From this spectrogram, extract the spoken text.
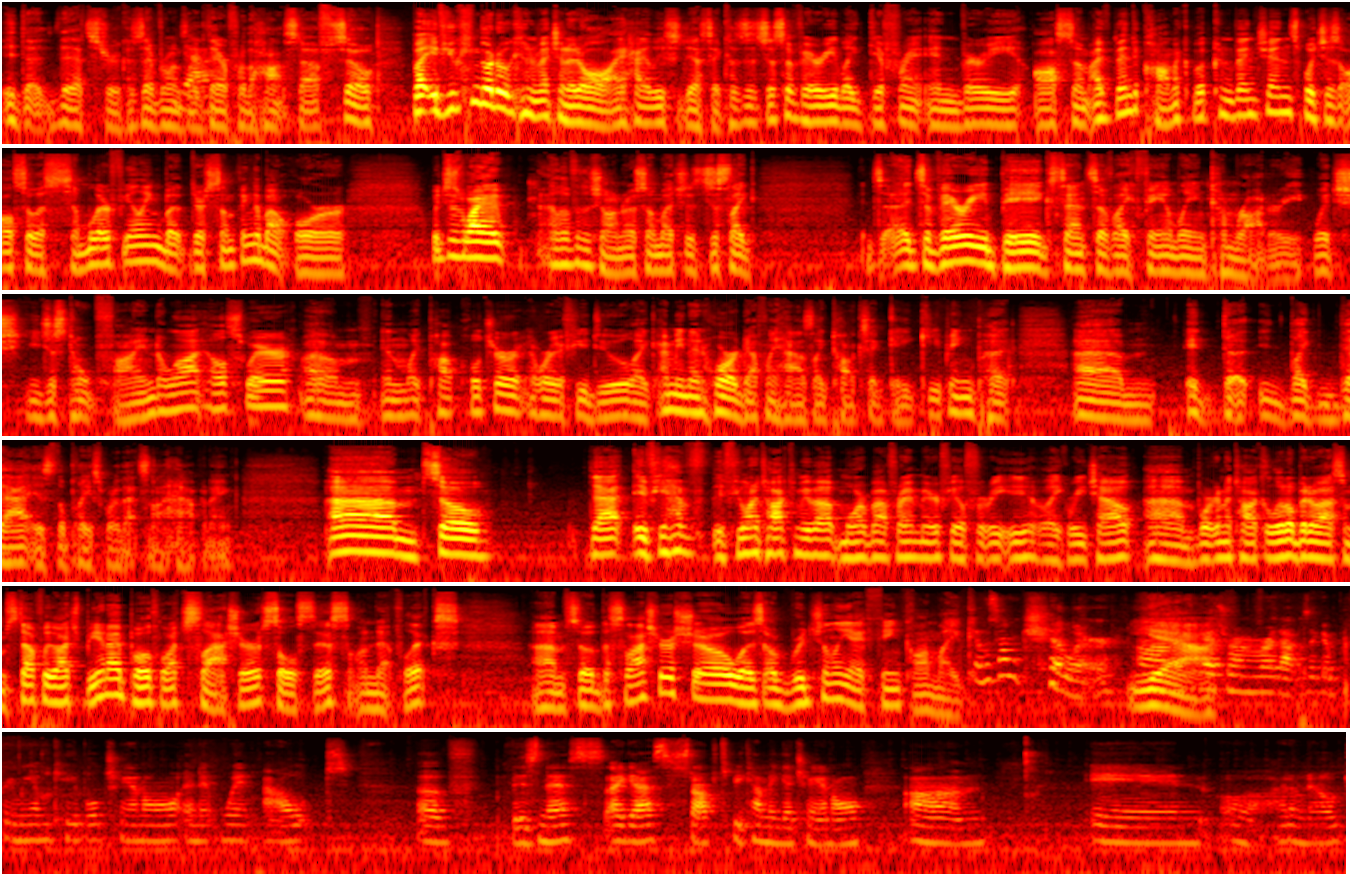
it, that's true because everyone's yeah. like there for the haunt stuff so but if you can go to a convention at all i highly suggest it because it's just a very like different and very awesome i've been to comic book conventions which is also a similar feeling but there's something about horror which is why i, I love the genre so much it's just like it's it's a very big sense of like family and camaraderie, which you just don't find a lot elsewhere um, in like pop culture. Or if you do, like I mean, in horror definitely has like toxic gatekeeping, but um, it like that is the place where that's not happening. Um, so that if you have if you want to talk to me about more about Frightmare, feel free like reach out. Um, we're gonna talk a little bit about some stuff we watched. B and I both watched Slasher Solstice on Netflix. Um, so the slasher show was originally, I think, on like it was on Chiller. Yeah, um, I guys remember that was like a premium cable channel, and it went out of business. I guess stopped becoming a channel um, in oh I don't know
